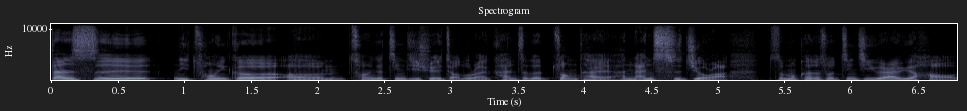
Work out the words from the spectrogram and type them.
但是你从一个呃从一个经济学的角度来看，这个状态很难持久啊！怎么可能说经济越来越好，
